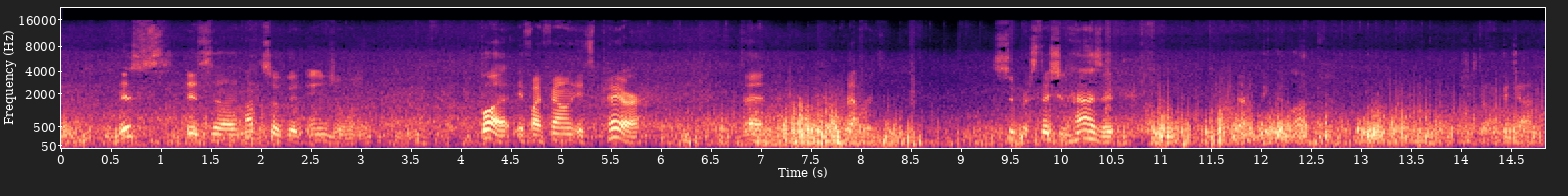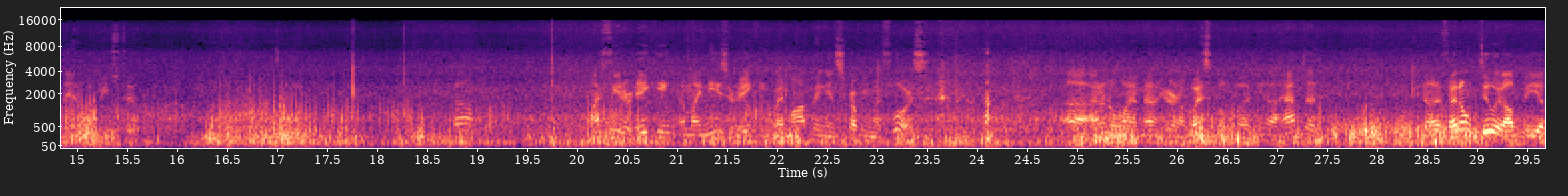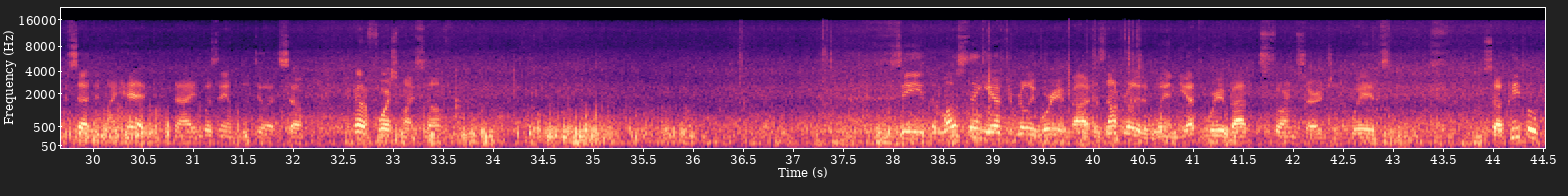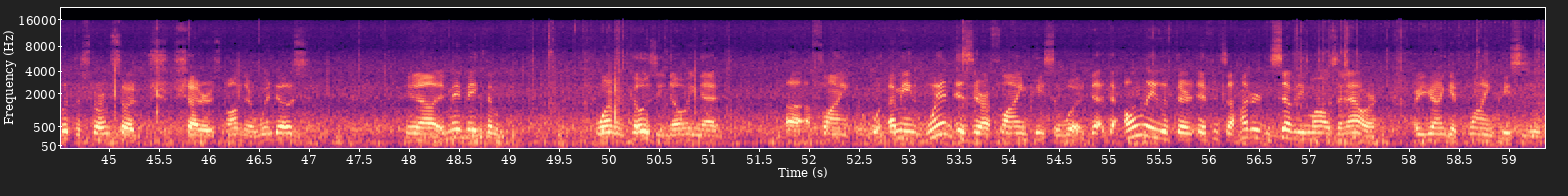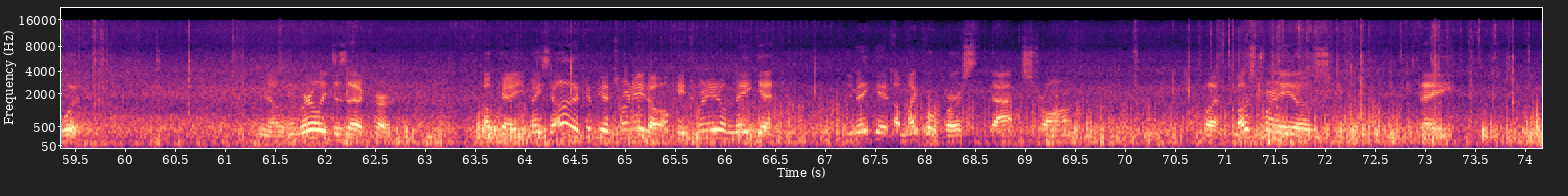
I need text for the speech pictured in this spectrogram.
this is uh, not so good angel wing, but if I found its pair, would, superstition has it, that would be good luck. She's doing a good job at the beach too. Well, my feet are aching and my knees are aching by mopping and scrubbing my floors. uh, I don't know why I'm out here on a bicycle, but you know, I have to you know, if I don't do it, I'll be upset in my head that I wasn't able to do it. So I gotta force myself. See, the most thing you have to really worry about is not really the wind. You have to worry about the storm surge and the waves. So people put the storm shutters on their windows. You know, it may make them warm and cozy knowing that uh, a flying. I mean, when is there a flying piece of wood? That, that only if there, if it's 170 miles an hour, are you going to get flying pieces of wood. You know, and rarely does that occur. Okay, you may say, oh, there could be a tornado. Okay, tornado may get, you may get a microburst that strong, but most tornadoes, they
